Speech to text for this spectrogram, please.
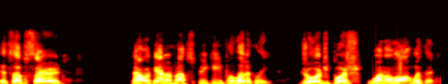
It's absurd. Now, again, I'm not speaking politically. George Bush went along with it.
